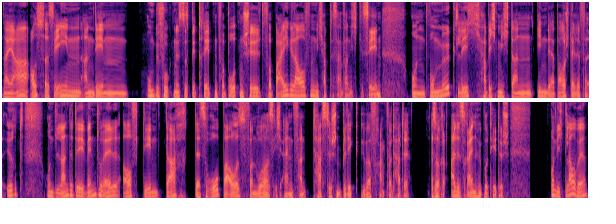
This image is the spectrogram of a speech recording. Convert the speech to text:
naja, aus Versehen an dem Unbefugnis des Betreten verboten Schild vorbeigelaufen. Ich habe das einfach nicht gesehen. Und womöglich habe ich mich dann in der Baustelle verirrt und landete eventuell auf dem Dach des Rohbaus, von wo aus ich einen fantastischen Blick über Frankfurt hatte. Also alles rein hypothetisch. Und ich glaube,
